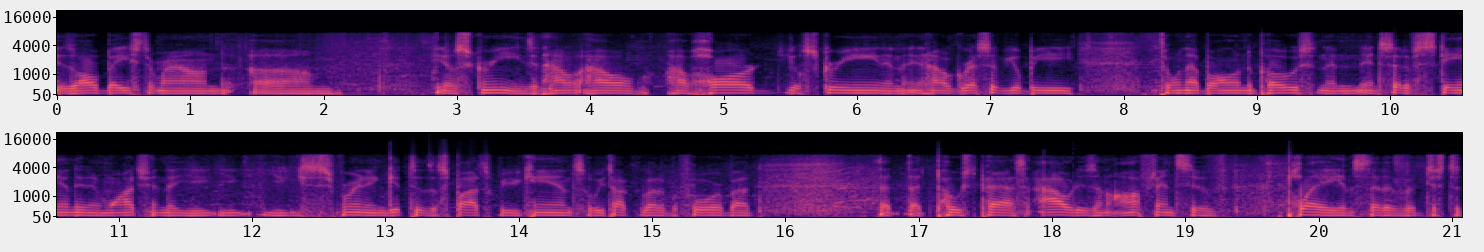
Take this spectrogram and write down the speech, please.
is all based around um, you know screens and how how how hard you'll screen and, and, how aggressive you'll be throwing that ball in the post and then instead of standing and watching that you, you you sprint and get to the spots where you can. So we talked about it before about that that post pass out is an offensive play instead of a, just a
